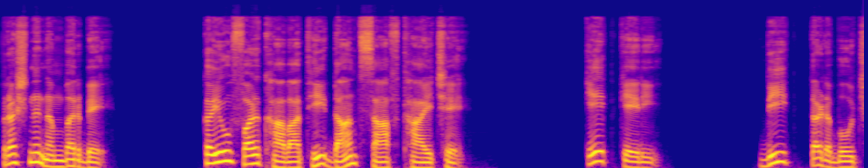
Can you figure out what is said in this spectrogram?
પ્રશ્ન નંબર બે. કયું ફળ ખાવાથી દાંત સાફ થાય છે? એક કેરી બી તડબૂચ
